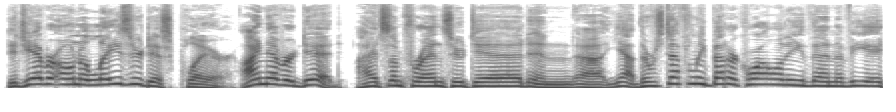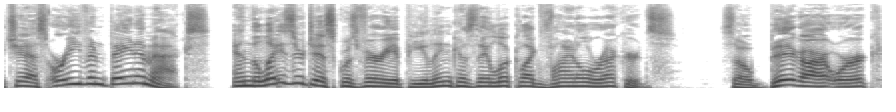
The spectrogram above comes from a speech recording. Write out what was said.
Did you ever own a Laserdisc player? I never did. I had some friends who did, and uh, yeah, there was definitely better quality than a VHS or even Betamax. And the Laserdisc was very appealing because they looked like vinyl records. So big artwork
